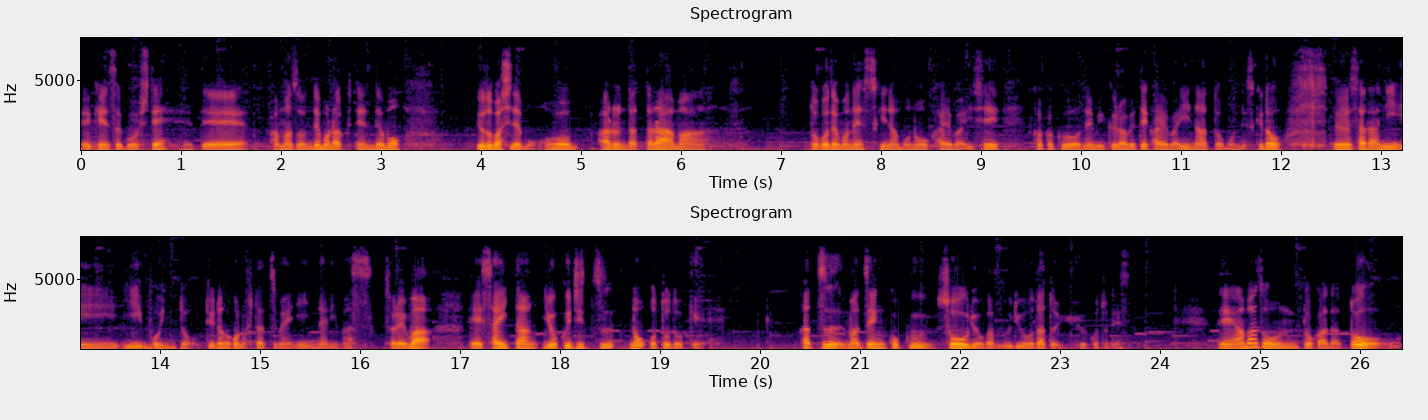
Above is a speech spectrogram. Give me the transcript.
え検索をして、で、Amazon でも楽天でも、ヨドバシでもあるんだったら、まあ、どこでもね、好きなものを買えばいいし、価格をね、見比べて買えばいいなと思うんですけど、えー、さらにいいポイントっていうのがこの2つ目になります。それは、えー、最短翌日のお届け、かつ、まあ、全国送料が無料だということです。で、Amazon とかだと、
